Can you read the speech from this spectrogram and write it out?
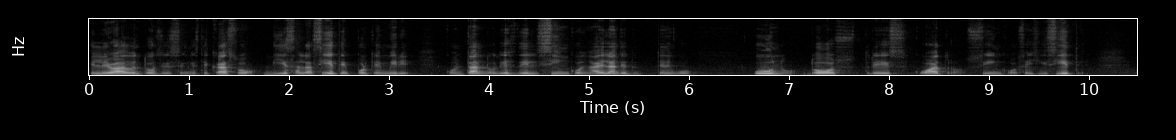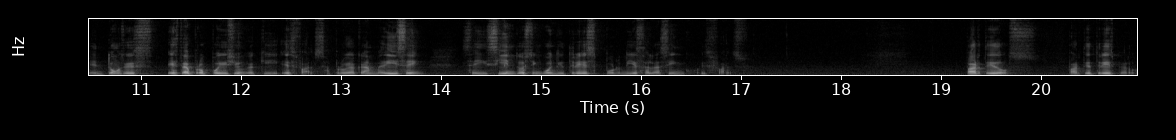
Elevado entonces, en este caso, 10 a la 7, porque mire, contando desde el 5 en adelante, tengo 1, 2, 3, 4, 5, 6 y 7. Entonces, esta proposición aquí es falsa, porque acá me dicen 653 por 10 a la 5, es falso. Parte 2, parte 3, perdón,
